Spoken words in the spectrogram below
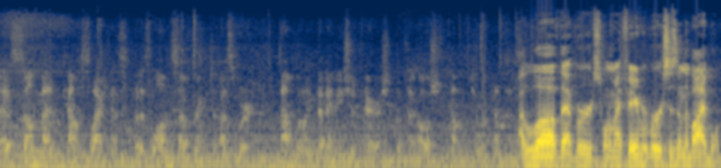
as some men count slackness, but is long suffering to usward, not willing that any should perish, but that all should come to repentance. I love that verse. One of my favorite verses in the Bible.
